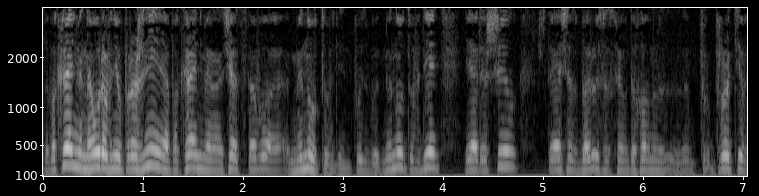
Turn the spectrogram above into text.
Но, по крайней мере, на уровне упражнения, по крайней мере, начать с того, минуту в день, пусть будет минуту в день, я решил, что я сейчас борюсь со своим духовным, против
